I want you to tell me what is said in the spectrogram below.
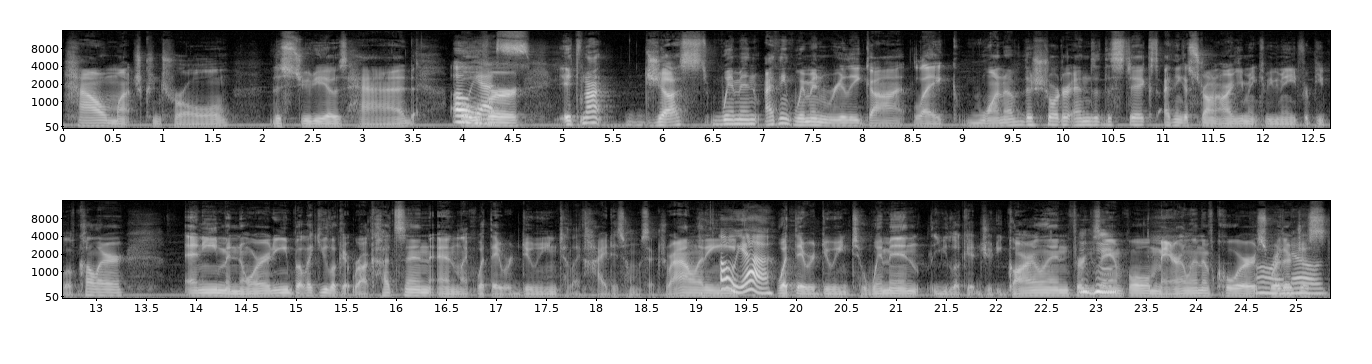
how much control the studios had Oh, over yes. it's not just women i think women really got like one of the shorter ends of the sticks i think a strong argument can be made for people of color any minority but like you look at rock hudson and like what they were doing to like hide his homosexuality Oh, yeah. what they were doing to women. You look at Judy Garland, for example, Marilyn, of course, Mm-hmm. Oh, where they're just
